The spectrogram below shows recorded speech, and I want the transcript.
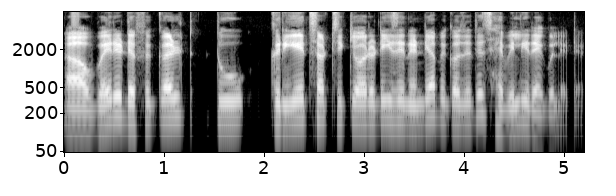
uh, very difficult to create such securities in India because it is heavily regulated.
